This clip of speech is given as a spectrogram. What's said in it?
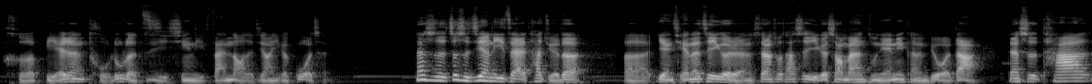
和别人吐露了自己心里烦恼的这样一个过程。但是这是建立在他觉得，呃，眼前的这个人虽然说他是一个上班族，年龄可能比我大，但是他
